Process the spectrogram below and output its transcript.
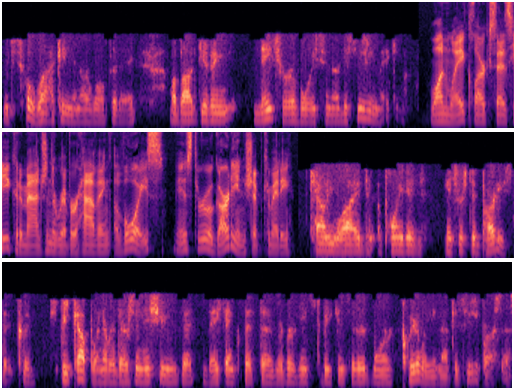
which is so lacking in our world today, about giving nature a voice in our decision making. One way Clark says he could imagine the river having a voice is through a guardianship committee. Countywide appointed interested parties that could speak up whenever there's an issue that they think that the river needs to be considered more clearly in that decision process.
